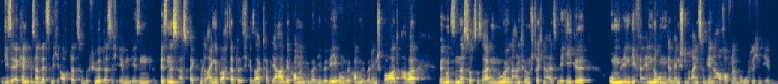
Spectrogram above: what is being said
Diese Erkenntnis hat letztlich auch dazu geführt, dass ich eben diesen Business-Aspekt mit reingebracht habe, dass ich gesagt habe, ja, wir kommen über die Bewegung, wir kommen über den Sport, aber wir nutzen das sozusagen nur in Anführungsstrichen als Vehikel, um in die Veränderungen der Menschen reinzugehen, auch auf einer beruflichen Ebene.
